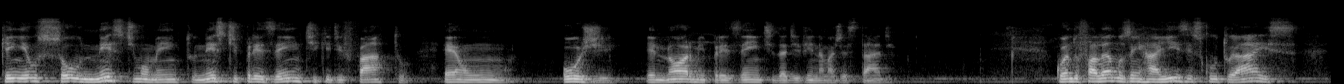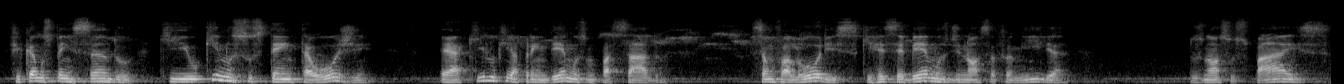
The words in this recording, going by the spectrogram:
Quem eu sou neste momento, neste presente que de fato é um hoje enorme presente da Divina Majestade. Quando falamos em raízes culturais, ficamos pensando que o que nos sustenta hoje é aquilo que aprendemos no passado são valores que recebemos de nossa família, dos nossos pais,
